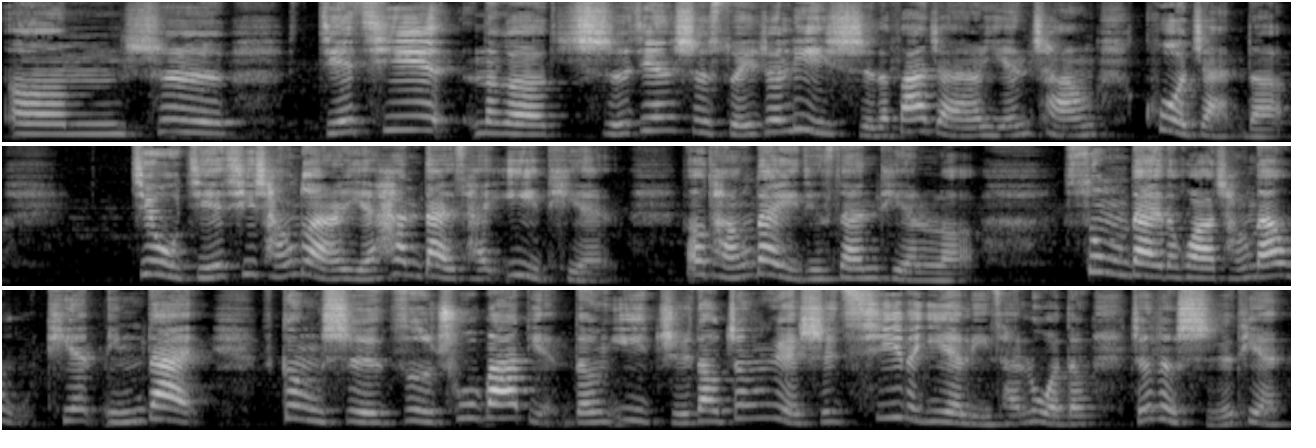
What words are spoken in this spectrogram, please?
嗯是。节期那个时间是随着历史的发展而延长扩展的。就节期长短而言，汉代才一天，到唐代已经三天了。宋代的话长达五天，明代更是自初八点灯，一直到正月十七的夜里才落灯，整整十天。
